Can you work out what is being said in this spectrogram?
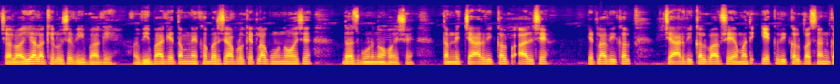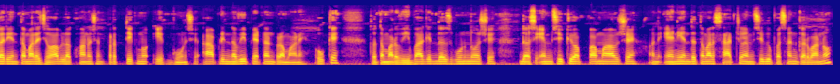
ચલો, અહીંયા લખેલું છે વિભાગે વિભાગે તમને ખબર છે આપણો કેટલા ગુણનો હોય છે? દસ ગુણનો હોય છે. તમને ચાર વિકલ્પ આલ છે કેટલા વિકલ્પ? ચાર વિકલ્પ આપશે એમાંથી એક વિકલ્પ પસંદ કરી અને તમારે જવાબ લખવાનો છે અને પ્રત્યેકનો એક ગુણ છે. આપણી નવી પેટર્ન પ્રમાણે, ઓકે? તો તમારો વિભાગે દસ ગુણનો છે, દસ એમસીક્યુ આપવામાં આવશે અને એની અંદર તમારે સાચો એમસીક્યુ પસંદ કરવાનો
